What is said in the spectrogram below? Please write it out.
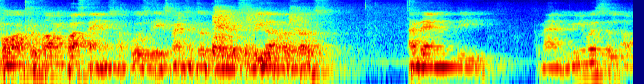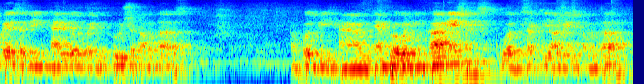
For performing pastimes, of course, the expansions of as Leela avatars, and then the man, universal affairs are being carried out by the Purusha avatars. Of course, we have empowered incarnations who are the Shakti Avesha avatar.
